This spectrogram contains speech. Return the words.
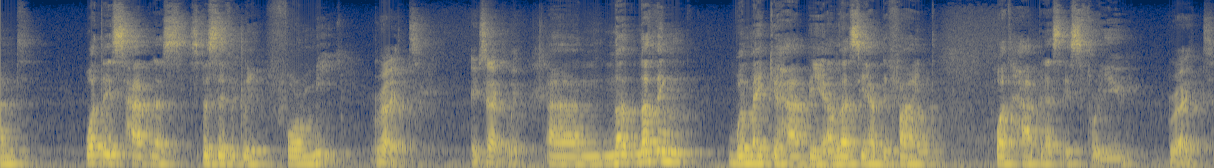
And what is happiness specifically for me? Right. Exactly. And not, nothing will make you happy unless you have defined what happiness is for you. Right.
